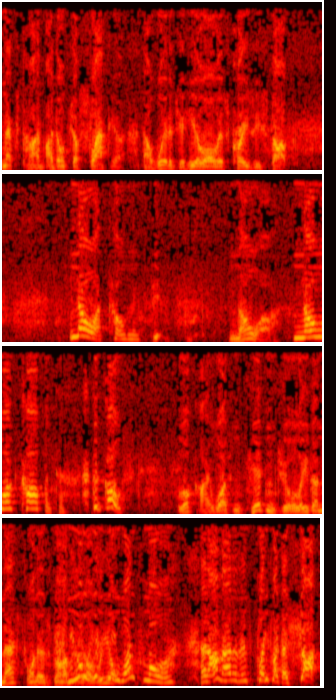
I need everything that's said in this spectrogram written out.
Next time, I don't just slap you. Now, where did you hear all this crazy stuff? Noah told me. Noah? Noah Carpenter, the ghost. Look, I wasn't kidding, Julie. The next one is going to be You a hit real. me once more, and I'm out of this place like a shot.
